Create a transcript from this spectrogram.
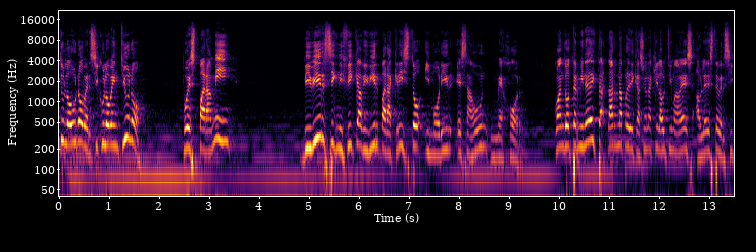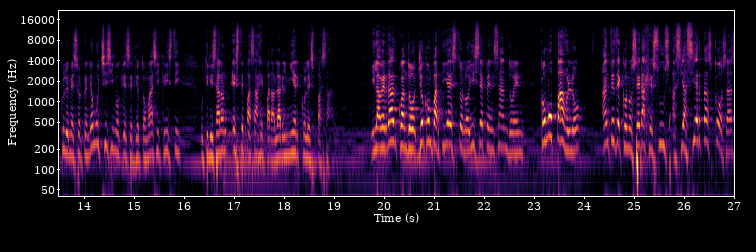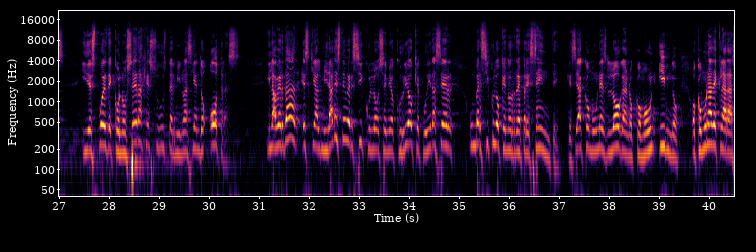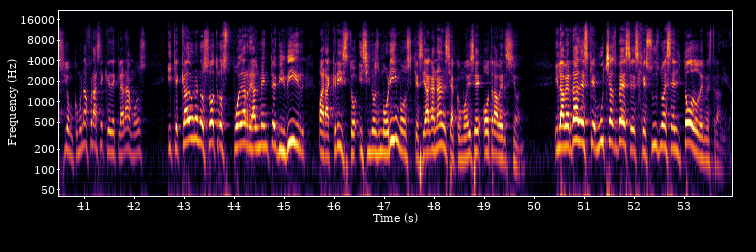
capítulo 1, versículo 21. Pues para mí, vivir significa vivir para Cristo y morir es aún mejor. Cuando terminé de dar una predicación aquí la última vez, hablé de este versículo y me sorprendió muchísimo que Sergio Tomás y Cristi utilizaron este pasaje para hablar el miércoles pasado. Y la verdad, cuando yo compartía esto, lo hice pensando en cómo Pablo, antes de conocer a Jesús, hacía ciertas cosas y después de conocer a Jesús terminó haciendo otras. Y la verdad es que al mirar este versículo se me ocurrió que pudiera ser un versículo que nos represente, que sea como un eslogan o como un himno o como una declaración, como una frase que declaramos y que cada uno de nosotros pueda realmente vivir para Cristo y si nos morimos que sea ganancia, como dice otra versión. Y la verdad es que muchas veces Jesús no es el todo de nuestra vida.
